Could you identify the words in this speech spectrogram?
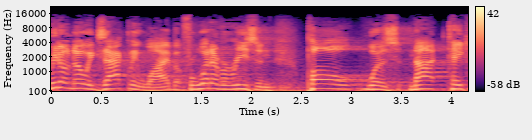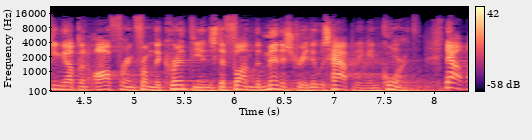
We don't know exactly why, but for whatever reason, Paul was not taking up an offering from the Corinthians to fund the ministry that was happening in Corinth. Now,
